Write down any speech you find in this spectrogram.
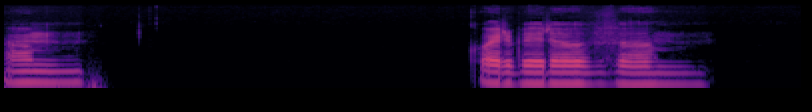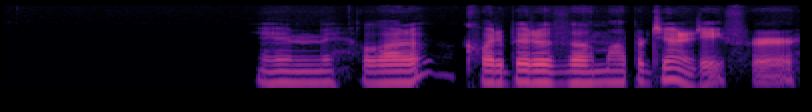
um, quite a bit of um, a lot of quite a bit of um, opportunity for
